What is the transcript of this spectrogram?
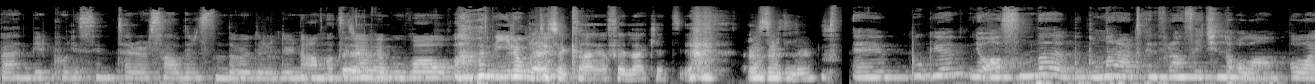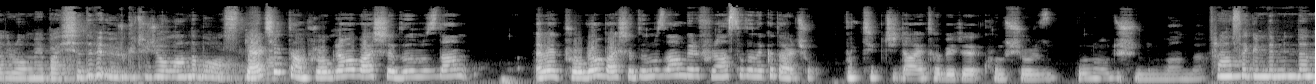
ben bir polisin terör saldırısında öldürüldüğünü anlatacağım Evet. ve bu wow değil olacak. Gerçekten ya felaket. Özür dilerim. Ee, bugün yo aslında bu, bunlar artık hani Fransa içinde olan olaylar olmaya başladı ve ürkütücü olan da bu aslında. Gerçekten programa başladığımızdan evet programa başladığımızdan beri Fransa'da ne kadar çok bu tip cinayet haberi konuşuyoruz. Bunu düşündüm ben de. Fransa gündeminden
